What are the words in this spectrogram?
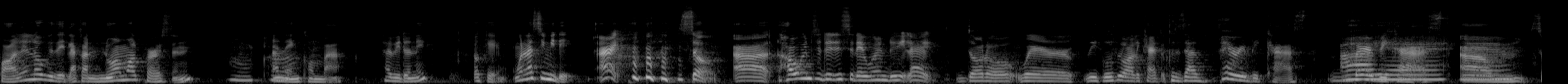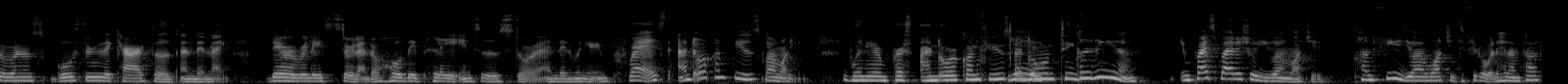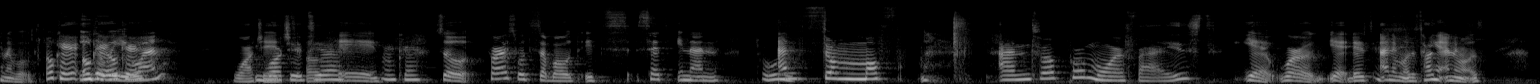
fall in love with it like a normal person, Okay. and then come back. Have you done it? Okay, when I see me did. All right. so, uh, how we're going to do this today? We're going to do it like Dodo, where we go through all the characters because it's a very big cast, very Ah, big yeah, cast. Um, so we're going to go through the characters and then like their related storyline or how they play into the story, and then when you're impressed and or confused, go and watch. When you're impressed and or confused, I don't think. Because the thing, you know, impressed by the show, you go and watch it. Confused, you go and watch it to figure out what the hell I'm talking about. Okay. Either okay. way Okay. you want, watch it. Watch it, yeah. Okay. Okay. So first, what it's about? It's set in an Ooh. anthropomorph. Anthropomorphized. Yeah, world. Yeah, there's animals. Talking animals.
